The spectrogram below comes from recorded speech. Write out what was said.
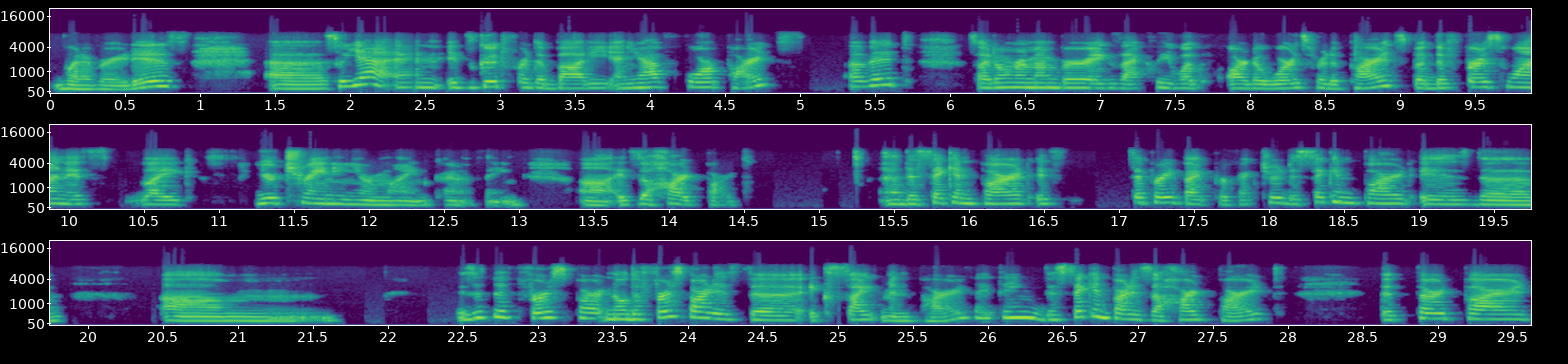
whatever it is uh, so yeah and it's good for the body and you have four parts of it. So I don't remember exactly what are the words for the parts, but the first one is like you're training your mind kind of thing. Uh, it's the hard part. And the second part is separated by prefecture. The second part is the um, is it the first part? No, the first part is the excitement part, I think. The second part is the hard part. The third part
